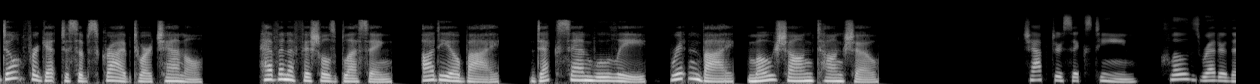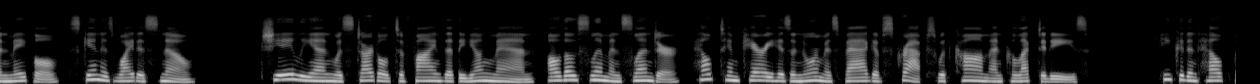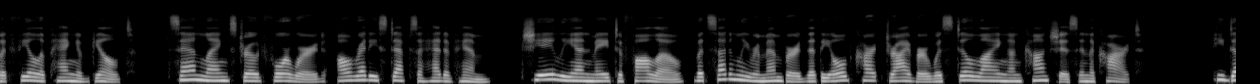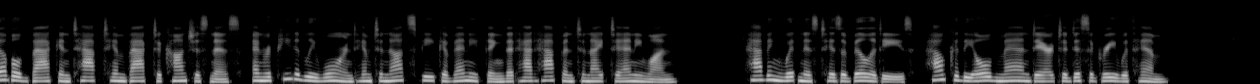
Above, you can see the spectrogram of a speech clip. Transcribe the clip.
Don't forget to subscribe to our channel. Heaven Officials Blessing. Audio by San Wu Li. Written by Mo Xiang Tongxiu. Chapter 16. Clothes redder than maple, skin as white as snow. Xie Lian was startled to find that the young man, although slim and slender, helped him carry his enormous bag of scraps with calm and collected ease. He couldn't help but feel a pang of guilt. San Lang strode forward, already steps ahead of him. Xie Lian made to follow, but suddenly remembered that the old cart driver was still lying unconscious in the cart. He doubled back and tapped him back to consciousness, and repeatedly warned him to not speak of anything that had happened tonight to anyone. Having witnessed his abilities, how could the old man dare to disagree with him?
